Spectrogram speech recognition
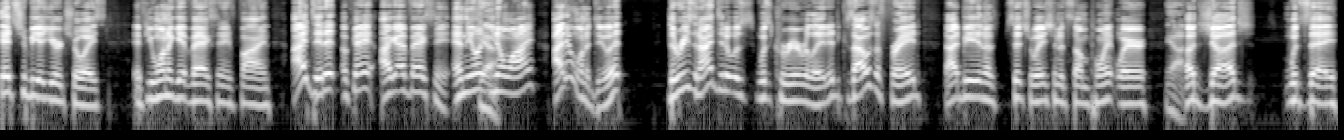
it should be a your choice. If you want to get vaccinated, fine. I did it. Okay, I got vaccinated, and the only Yeah. you know why I didn't want to do it. The reason I did it was was career related because I was afraid that I'd be in a situation at some point where Yeah. a judge would say,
